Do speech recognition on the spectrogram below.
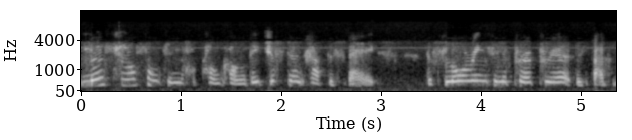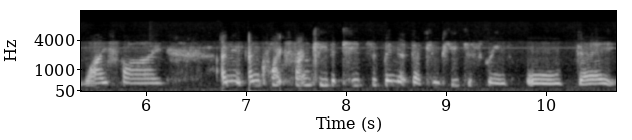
Most households in Hong Kong they just don't have the space. The flooring's inappropriate. There's bad Wi-Fi. And, and quite frankly, the kids have been at their computer screens all day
